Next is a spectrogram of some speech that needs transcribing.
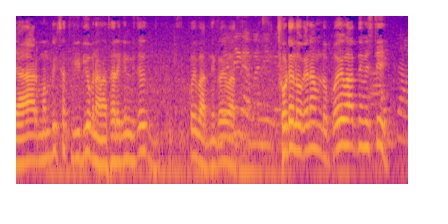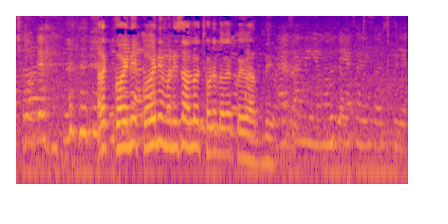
यार मम्मी के साथ वीडियो बनाना था लेकिन तो कोई बात नहीं कोई बात नहीं। छोटे लोग हैं ना हम लोग कोई बात नहीं मिस्टी। छोटे। अरे कोई नहीं कोई नहीं मनीषा हम लोग छोटे लोग हैं कोई बात नहीं। है मम्मी ऐसा नहीं सोचती है।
